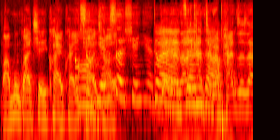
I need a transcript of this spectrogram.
把木瓜切一块一块一条一条的，颜色鲜艳。对，然后看整个盘子上，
